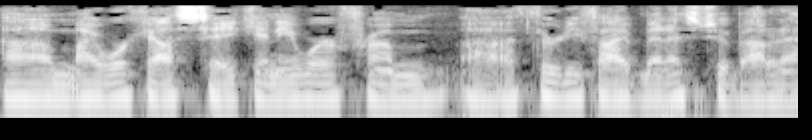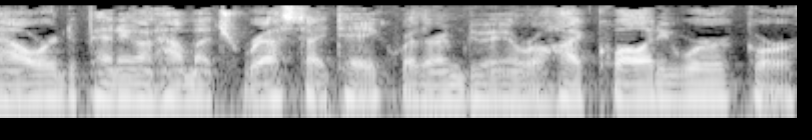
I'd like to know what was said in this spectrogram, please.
Um, my workouts take anywhere from uh, 35 minutes to about an hour, depending on how much rest I take, whether I'm doing a real high quality work or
